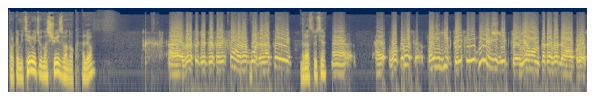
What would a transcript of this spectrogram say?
прокомментировать. У нас еще есть звонок. Алло. А, Здравствуйте, отец Александр, раб Божий Анатолий. Здравствуйте. А, а, Вопрос по Египту. Если вы были в Египте, я вам тогда задал вопрос.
